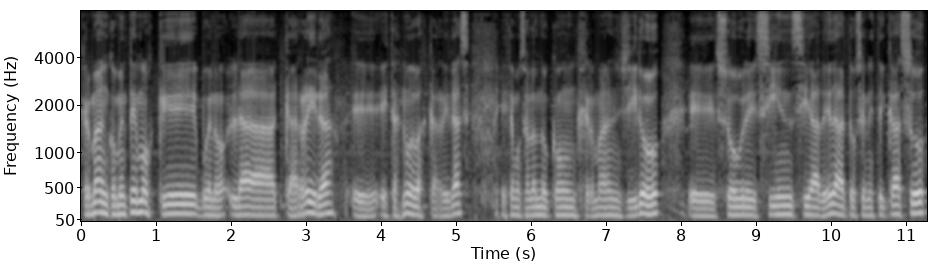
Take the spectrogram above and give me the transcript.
Germán, comentemos que, bueno, la carrera, eh, estas nuevas carreras, estamos hablando con Germán Giró eh, sobre ciencia de datos. En este caso,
